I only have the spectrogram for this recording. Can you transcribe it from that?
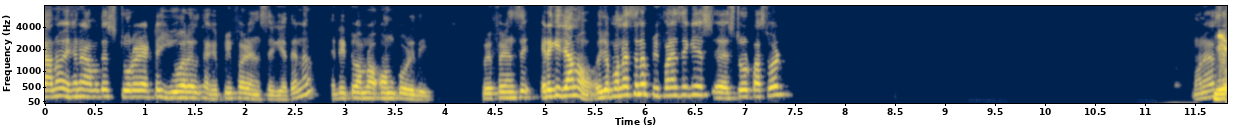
জানো এখানে আমাদের স্টোরের একটা ইউআরএল থাকে প্রিফারেন্সে গিয়ে তাই না? এটা একটু আমরা অন করে দিই। প্রিফারেন্সে এটা কি জানো? ওই যে মনে আছে না প্রিফারেন্সে গিয়ে স্টোর পাসওয়ার্ড মনে আছে?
